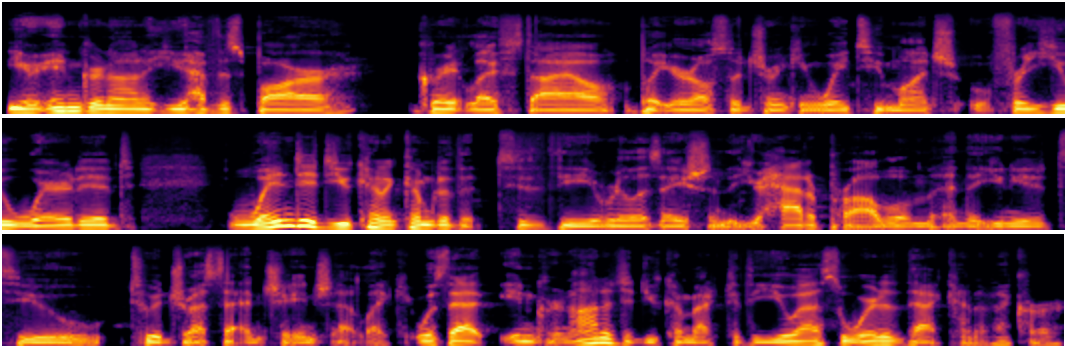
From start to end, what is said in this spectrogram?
You're in Granada, you have this bar, great lifestyle, but you're also drinking way too much. For you, where did when did you kind of come to the to the realization that you had a problem and that you needed to to address that and change that? Like was that in Granada? Did you come back to the US? Where did that kind of occur?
